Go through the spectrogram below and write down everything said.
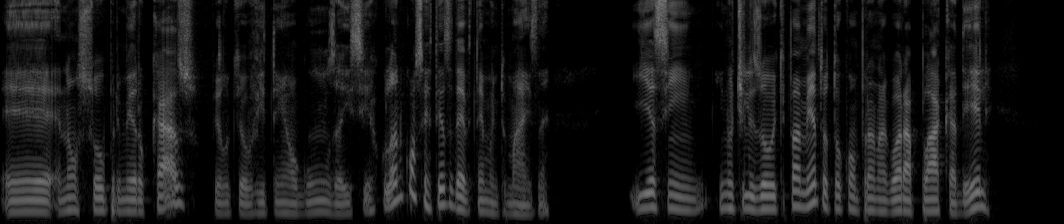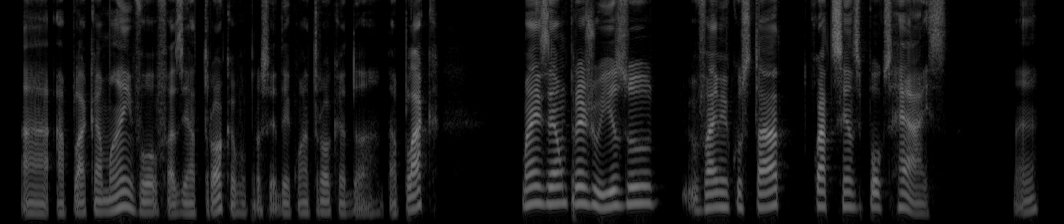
É, não sou o primeiro caso, pelo que eu vi, tem alguns aí circulando, com certeza deve ter muito mais, né? E assim, inutilizou o equipamento, eu estou comprando agora a placa dele, a, a placa mãe, vou fazer a troca, vou proceder com a troca da, da placa mas é um prejuízo, vai me custar 400 e poucos reais, né?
